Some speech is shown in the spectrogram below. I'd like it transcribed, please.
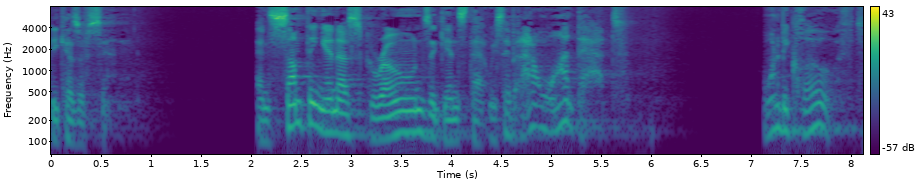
because of sin. And something in us groans against that. We say, But I don't want that. I want to be clothed.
